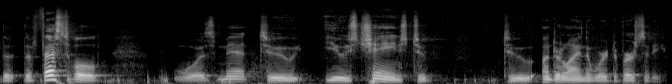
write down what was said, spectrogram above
the, the festival was meant to use change to, to underline the word diversity.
